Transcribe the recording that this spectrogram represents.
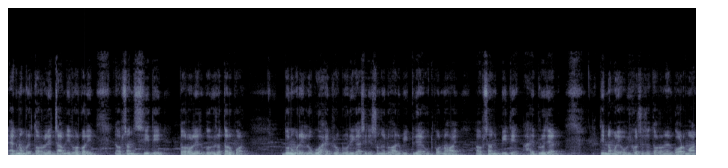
এক নম্বরে তরলের চাপ নির্ভর করে অপশান সিতে তরলের গভীরতার উপর। দু নম্বরে লঘু হাইড্রোক্লোরিক অ্যাসিডের সঙ্গে লোহার বিক্রিয়ায় উৎপন্ন হয়, অপশান বিতে হাইড্রোজেন। তিন নম্বরে অভিকর্ষজ ত্বরণের গড় মান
